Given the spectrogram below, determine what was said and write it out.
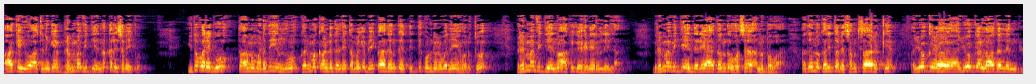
ಆಕೆಯು ಆತನಿಗೆ ಬ್ರಹ್ಮವಿದ್ಯೆಯನ್ನು ಕಲಿಸಬೇಕು. ಇದುವರೆಗೂ ತಾನು ಮಡದಿಯನ್ನು ಕರ್ಮಕಾಂಡದಲ್ಲಿ ತಮಗೆ ಬೇಕಾದಂತೆ ತಿದ್ದಿಕೊಂಡಿರುವನೇ ಹೊರತು ಬ್ರಹ್ಮವಿದ್ಯೆಯನ್ನು ಆಕೆಗೆ ಹೇಳಿರಲಿಲ್ಲ. ಬ್ರಹ್ಮವಿದ್ಯೆ ಎಂದರೆ ಅದೊಂದು ಹೊಸ ಅನುಭವ. ಅದನ್ನು ಕಲಿತರೆ ಸಂಸಾರಕ್ಕೆ ಅಯೋಗ್ಯ, ಅಯೋಗ್ಯಳಾದಲೆಂದು,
